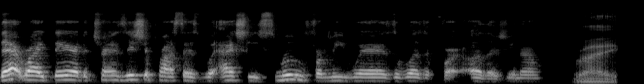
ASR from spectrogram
that right there, the transition process was actually smooth for me, whereas it wasn't for others, you know. Right.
